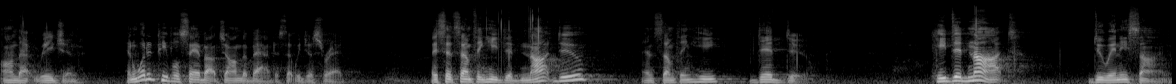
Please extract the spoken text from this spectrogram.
on that region. And what did people say about John the Baptist that we just read? They said something he did not do and something he did do. He did not do any sign.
